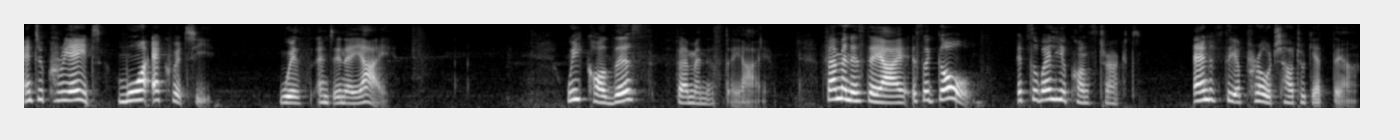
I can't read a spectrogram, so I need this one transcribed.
and to create more equity with and in AI. We call this feminist AI. Feminist AI is a goal it's a value construct, and it's the approach how to get there,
